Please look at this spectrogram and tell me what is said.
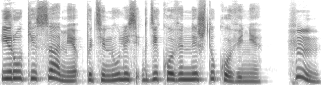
и руки сами потянулись к диковинной штуковине. Хм.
